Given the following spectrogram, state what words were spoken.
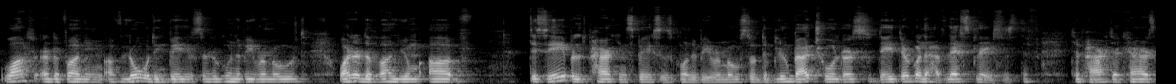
what are the volume of loading bays that are going to be removed what are the volume of disabled parking spaces going to be removed. So the blue badge holders, they, they're going to have less places to, to park their cars.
